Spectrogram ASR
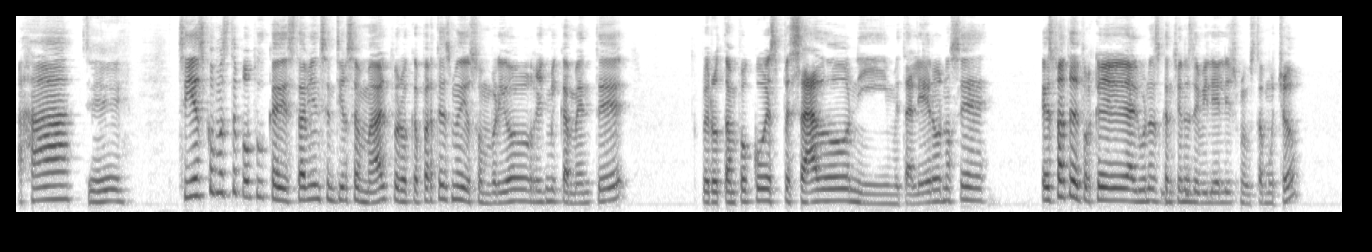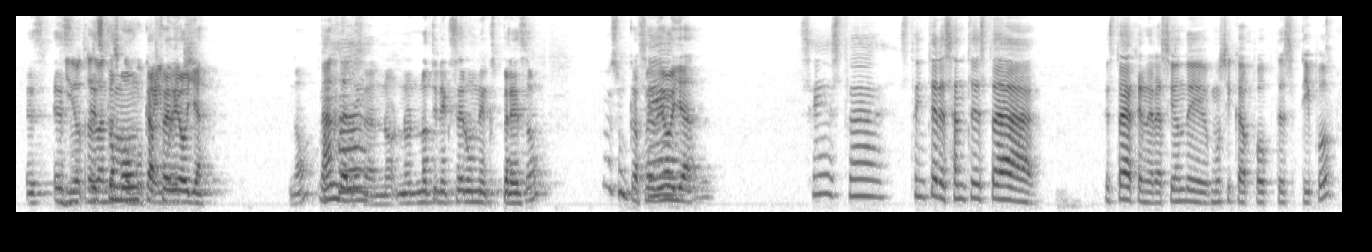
Ajá. Sí. Sí, es como este pop que está bien sentirse mal, pero que aparte es medio sombrío rítmicamente, pero tampoco es pesado ni metalero, no sé. Es parte de por qué algunas canciones de Billie Eilish me gustan mucho. Es, es- Y otras es bandas como un como café de olla, ¿no? Ándale. O sea, no, no, no tiene que ser un expreso, es un café Sí. de olla. Sí, está, está interesante esta, esta generación de música pop de ese tipo.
